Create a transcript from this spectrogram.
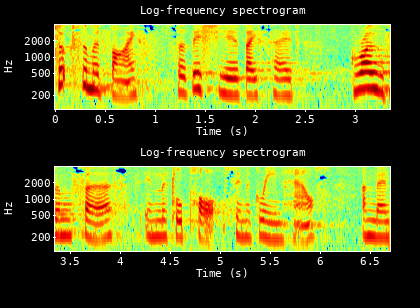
Took some advice, so this year they said grow them first in little pots in a greenhouse and then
